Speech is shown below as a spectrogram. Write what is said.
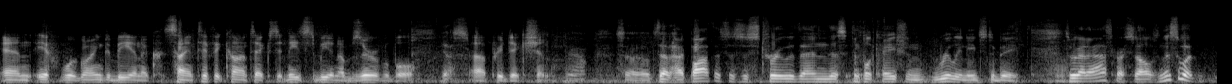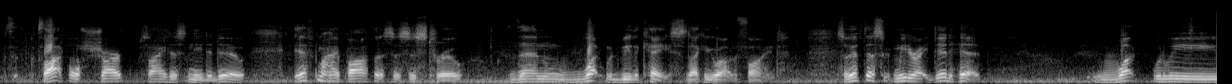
and if we're going to be in a scientific context, it needs to be an observable yes. uh, prediction. Yeah. So if that hypothesis is true, then this implication really needs to be. So we've got to ask ourselves, and this is what thoughtful, sharp scientists need to do, if my hypothesis is true, then what would be the case that I could go out and find? So if this meteorite did hit, what would we,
